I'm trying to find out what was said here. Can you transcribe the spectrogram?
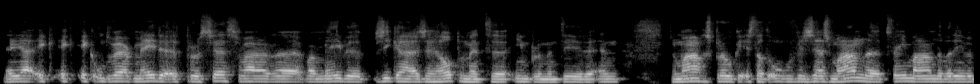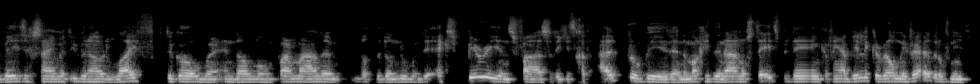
Nee, ja, ik, ik, ik ontwerp mede het proces waar, uh, waarmee we ziekenhuizen helpen met uh, implementeren. En normaal gesproken is dat ongeveer zes maanden, twee maanden waarin we bezig zijn met überhaupt live te komen. En dan nog een paar maanden, wat we dan noemen de experience fase, dat je het gaat uitproberen. En dan mag je daarna nog steeds bedenken van ja, wil ik er wel mee verder of niet?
